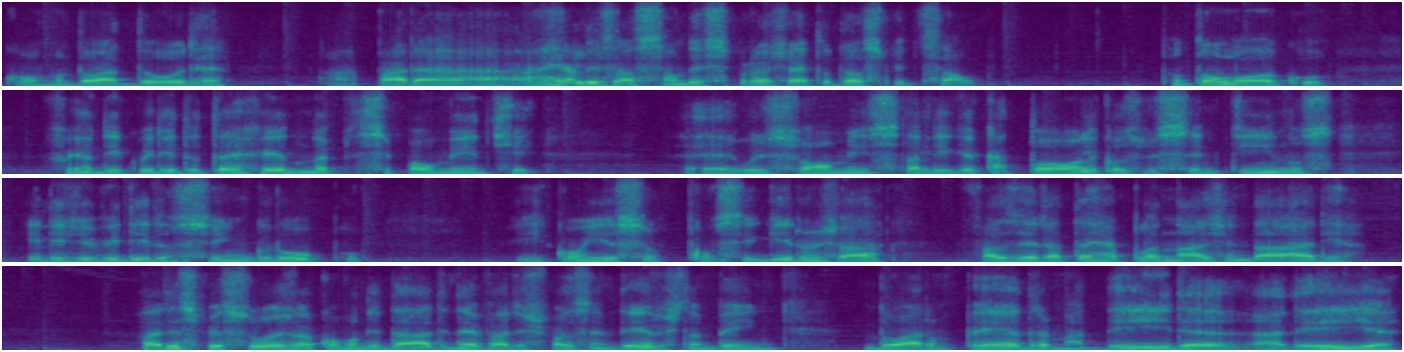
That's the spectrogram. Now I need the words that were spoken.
como doadora para a realização desse projeto do hospital. Então, tão logo foi adquirido o terreno, né, principalmente é, os homens da Liga Católica, os vicentinos, eles dividiram-se em grupo e com isso conseguiram já fazer a terraplanagem da área. Várias pessoas da comunidade, né, vários fazendeiros também doaram pedra, madeira, areia,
